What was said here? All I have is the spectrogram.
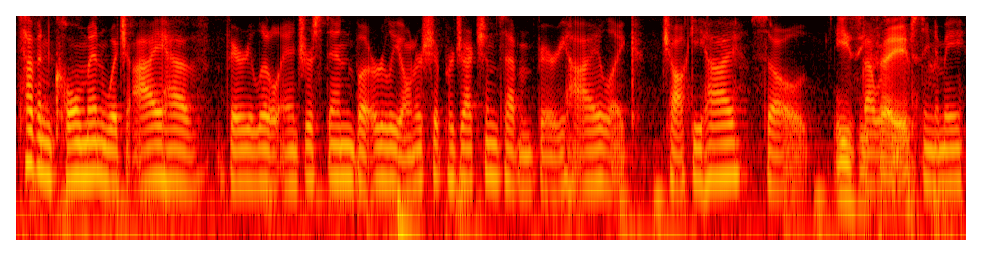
Tevin Coleman, which I have very little interest in, but early ownership projections have him very high, like chalky high. So Easy that was interesting to me.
